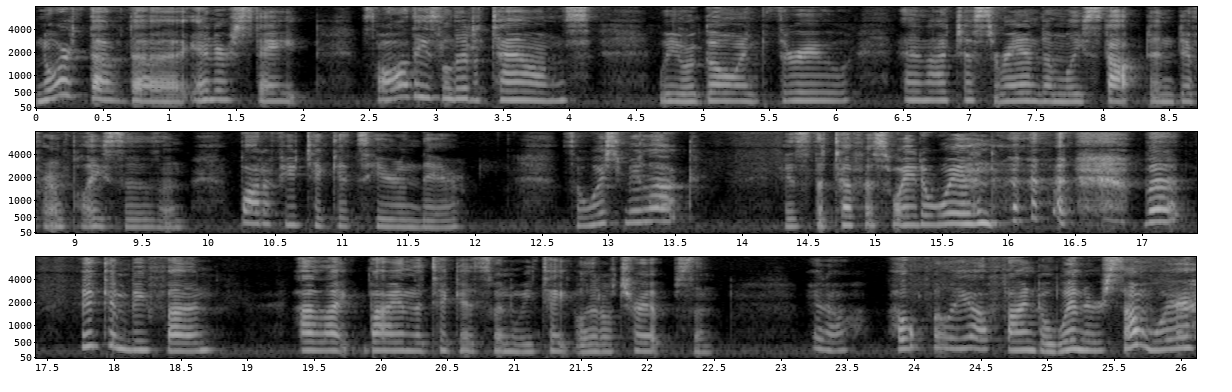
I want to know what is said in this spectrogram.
north of the interstate. So all these little towns we were going through and I just randomly stopped in different places and bought a few tickets here and there. So wish me luck. It's the toughest way to win, but it can be fun. I like buying the tickets when we take little trips and, you know, hopefully I'll find a winner somewhere.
